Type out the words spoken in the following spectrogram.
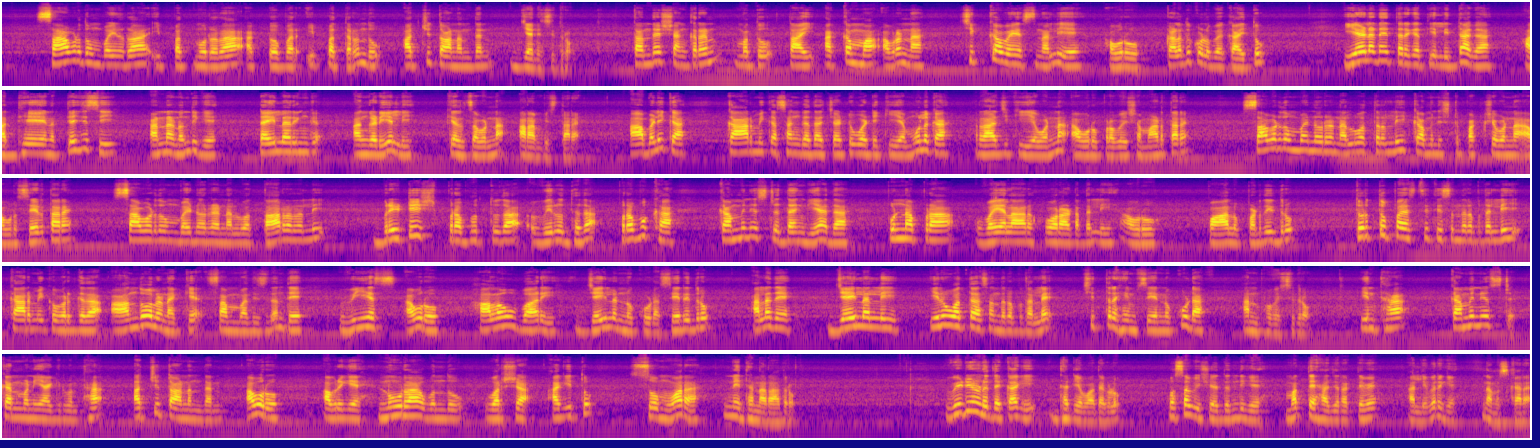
ಸಾವಿರದ ಒಂಬೈನೂರ ಇಪ್ಪತ್ತ್ಮೂರರ ಅಕ್ಟೋಬರ್ ಇಪ್ಪತ್ತರಂದು ಅಚ್ಯುತಾನಂದನ್ ಜನಿಸಿದರು. ತಂದೆ ಶಂಕರನ್ ಮತ್ತು ತಾಯಿ ಅಕ್ಕಮ್ಮ ಅವರನ್ನು ಚಿಕ್ಕ ವಯಸ್ಸಿನಲ್ಲಿಯೇ ಅವರು ಕಳೆದುಕೊಳ್ಳಬೇಕಾಯಿತು. ಏಳನೇ ತರಗತಿಯಲ್ಲಿದ್ದಾಗ ಅಧ್ಯಯನ ತ್ಯಜಿಸಿ ಅಣ್ಣನೊಂದಿಗೆ ಟೈಲರಿಂಗ್ ಅಂಗಡಿಯಲ್ಲಿ ಕೆಲಸವನ್ನು ಆರಂಭಿಸ್ತಾರೆ. ಆ ಬಳಿಕ ಕಾರ್ಮಿಕ ಸಂಘದ ಚಟುವಟಿಕೆಯ ಮೂಲಕ ರಾಜಕೀಯವನ್ನು ಅವರು ಪ್ರವೇಶ ಮಾಡ್ತಾರೆ. ಸಾವಿರದ ಒಂಬೈನೂರ ನಲವತ್ತರಲ್ಲಿ ಕಮ್ಯುನಿಸ್ಟ್ ಪಕ್ಷವನ್ನು ಅವರು ಸೇರ್ತಾರೆ. ಸಾವಿರದ ಒಂಬೈನೂರ ನಲವತ್ತಾರರಲ್ಲಿ ಬ್ರಿಟಿಷ್ ಪ್ರಭುತ್ವದ ವಿರುದ್ಧದ ಪ್ರಮುಖ ಕಮ್ಯುನಿಸ್ಟ್ ದಂಗೆಯಾದ ಪುಣ್ಣಪ್ರ ವಯಲಾರ್ ಹೋರಾಟದಲ್ಲಿ ಅವರು ಪಾಲು ಪಡೆದಿದ್ದರು ತುರ್ತು ಪರಿಸ್ಥಿತಿ ಸಂದರ್ಭದಲ್ಲಿ ಕಾರ್ಮಿಕ ವರ್ಗದ ಆಂದೋಲನಕ್ಕೆ ಸಂಬಂಧಿಸಿದಂತೆ ವಿ ಎಸ್ ಅವರು ಹಲವು ಬಾರಿ ಜೈಲನ್ನು ಕೂಡ ಸೇರಿದರು. ಅಲ್ಲದೆ ಜೈಲಲ್ಲಿ ಇರುವಂಥ ಸಂದರ್ಭದಲ್ಲೇ ಚಿತ್ರಹಿಂಸೆಯನ್ನು ಕೂಡ ಅನುಭವಿಸಿದರು. ಇಂತಹ ಕಮ್ಯುನಿಸ್ಟ್ ಕಣ್ಮಣಿಯಾಗಿರುವಂತಹ ಅಚ್ಯುತಾನಂದನ್ ಅವರು ಅವರಿಗೆ ನೂರ ಒಂದು ವರ್ಷ ಆಗಿತ್ತು. ಸೋಮವಾರ ನಿಧನರಾದರು. ವಿಡಿಯೋ ನೋಡಿದ್ದಕ್ಕಾಗಿ ಧನ್ಯವಾದಗಳು. ಹೊಸ ವಿಷಯದೊಂದಿಗೆ ಮತ್ತೆ ಹಾಜರಾಗ್ತೇವೆ. ಅಲ್ಲಿವರೆಗೆ ನಮಸ್ಕಾರ.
